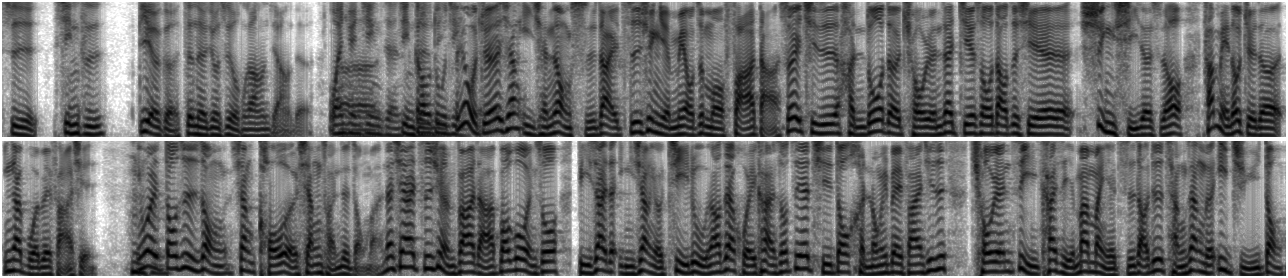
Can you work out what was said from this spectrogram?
是薪资，第二个真的就是我们刚刚讲的完全竞争呃竞争高度竞争因为我觉得像以前那种时代，资讯也没有这么发达，所以其实很多的球员在接收到这些讯息的时候，他们也都觉得应该不会被发现。因为都是这种像口耳相传这种嘛，那现在资讯很发达，包括你说比赛的影像有记录，然后再回看的时候，这些其实都很容易被发现。其实球员自己开始也慢慢也知道，就是场上的一举一动，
